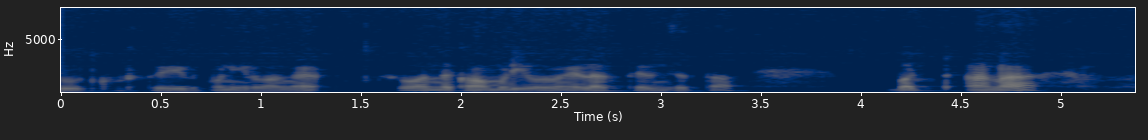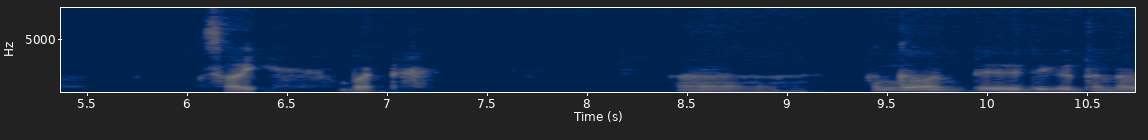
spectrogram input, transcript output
தூத் கொடுத்து இது பண்ணிடுவாங்க ஸோ அந்த காமெடி வரும் எல்லோரும் தெரிஞ்சது தான் பட் ஆனால் சாரி பட் அங்கே வந்துட்டு ஜிகிர்தண்டா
